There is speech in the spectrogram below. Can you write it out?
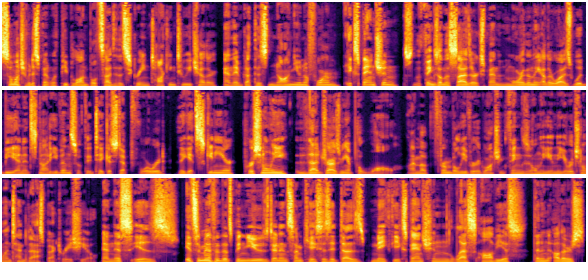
so much of it is spent with people on both sides of the screen talking to each other. And they've got this non-uniform expansion. So the things on the sides are expanded more than they otherwise would be. And it's not even. So if they take a step forward, they get skinnier. Personally, that drives me up the wall. I'm a firm believer in watching things only in the original intended aspect ratio. And this is, it's a method that's been used and in some cases it does make the expansion less obvious than in others,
